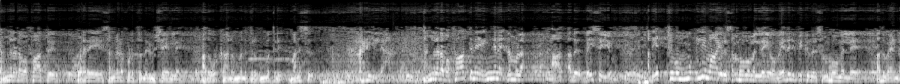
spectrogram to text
തങ്ങളുടെ വഫാത്ത് വളരെ സങ്കടപ്പെടുത്തുന്ന ഒരു വിഷയമല്ലേ? അത് ഓർക്കാൻ ഉമ്മനത്തിൽ ഉമ്മത്തിൽ മനസ്സ് കഴിയില്ല. തങ്ങളുടെ വഫാത്തിനെ എങ്ങനെ നമ്മൾ അത് ബേസ് ചെയ്യും? അത് ഏറ്റവും മൂല്യമായ ഒരു സംഭവമല്ലയോ വേദനിപ്പിക്കുന്ന ഒരു സംഭവമല്ലേ? അത് വേണ്ട.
